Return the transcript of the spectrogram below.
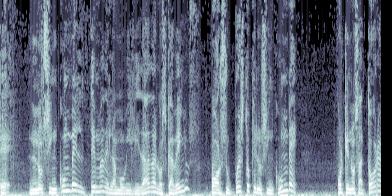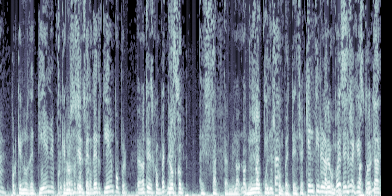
eh, ¿nos incumbe el tema de la movilidad a los cabeños? Por supuesto que nos incumbe porque nos atora, porque nos detiene, porque nos hace perder tiempo. Pero, no tienes competencia. exactamente. No, tienes competencia. ¿Quién tiene la competencia? la facultad?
